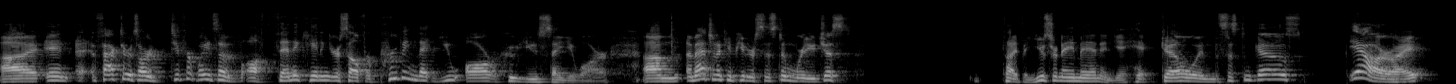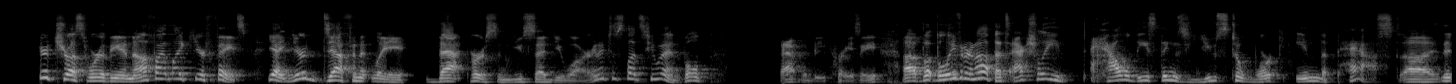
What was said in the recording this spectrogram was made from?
Uh, and uh, factors are different ways of authenticating yourself or proving that you are who you say you are. Um, imagine a computer system where you just type a username in and you hit go, and the system goes, Yeah, all right. You're trustworthy enough. I like your face. Yeah, you're definitely that person you said you are. And it just lets you in. Well, that would be crazy. Uh, but believe it or not, that's actually how these things used to work in the past. Uh, the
